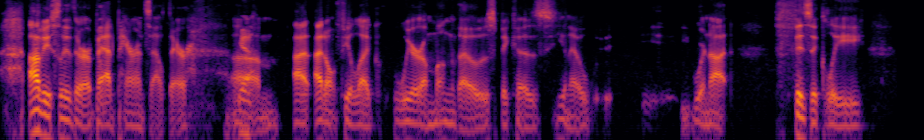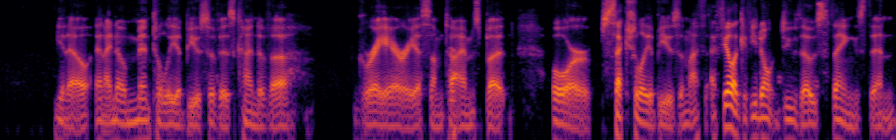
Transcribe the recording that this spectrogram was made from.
obviously there are bad parents out there. Yeah. Um, I, I don't feel like we're among those because, you know, we're not physically, you know, and I know mentally abusive is kind of a gray area sometimes, but or sexually abuse them. I, I feel like if you don't do those things, then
